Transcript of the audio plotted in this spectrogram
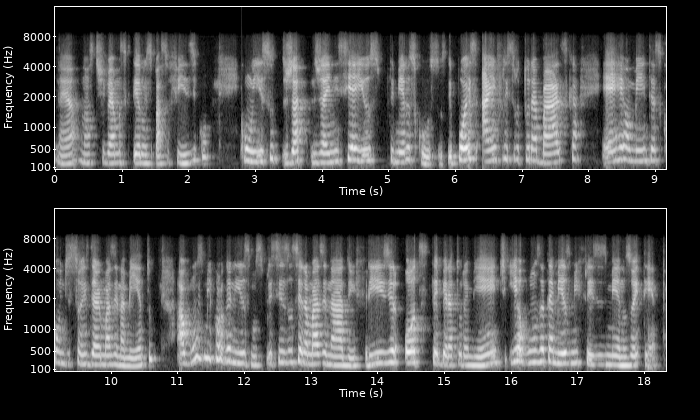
né? Nós tivemos que ter um espaço físico. Com isso, já, já iniciei os primeiros cursos. Depois, a infraestrutura básica é realmente as condições de armazenamento. Alguns micro-organismos precisam ser armazenados em freezer, outros temperatura ambiente e alguns até mesmo em freezers menos 80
